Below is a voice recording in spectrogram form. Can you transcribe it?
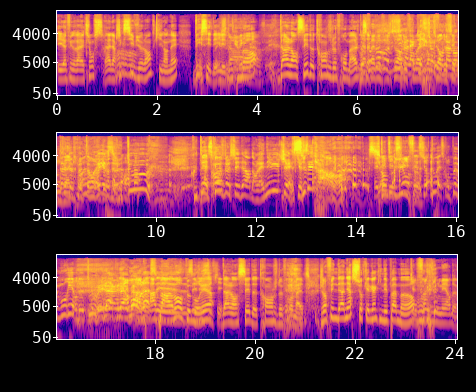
et il a fait une réaction allergique si violente qu'il en est décédé. Il est donc mort d'un lancer de tranches de fromage. La fameuse histoire du fromage venture de de Ségonzac. peut-on rire de tout Écoutez, est-ce que de cheddar dans la nuque Est-ce que c'est marrant Et la question, c'est surtout est-ce qu'on peut mourir de tout Et là, clairement, là, c'est- apparemment, on peut c'est mourir justifié. d'un lancer de tranches de fromage. J'en fais une dernière sur quelqu'un qui n'est pas mort. Quelle Vous, fin de vie de merde.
